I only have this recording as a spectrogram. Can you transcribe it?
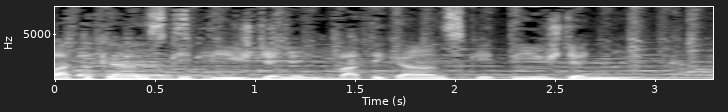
Vatikánsky týždenník. Vatikánsky týždenník.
